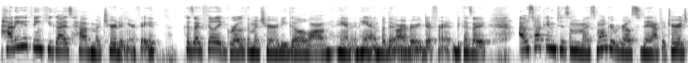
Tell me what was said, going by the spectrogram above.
How do you think you guys have matured in your faith? Because I feel like growth and maturity go along hand in hand, but they are very different. Because I, I was talking to some of my small group girls today after church.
